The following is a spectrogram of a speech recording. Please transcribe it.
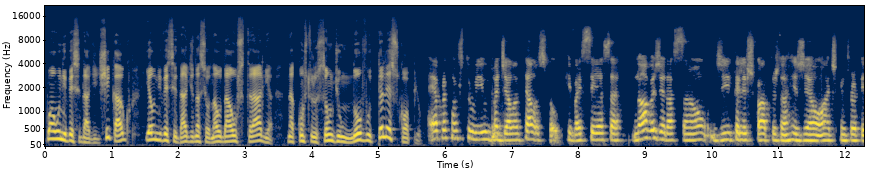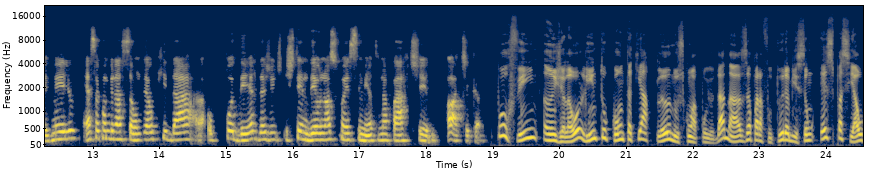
com a Universidade de Chicago e a Universidade Nacional da Austrália, na construção de um novo telescópio. É para construir o Magellan Telescope, que vai ser essa nova geração de telescópios na região ótica infravermelho. Essa combinação é o que dá o poder da gente estender o nosso conhecimento na parte ótica. Por fim, Ângela Olinto conta que há planos com apoio da NASA para a futura missão espacial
